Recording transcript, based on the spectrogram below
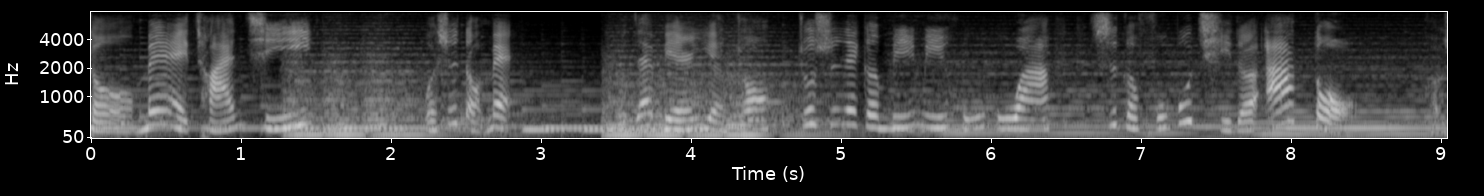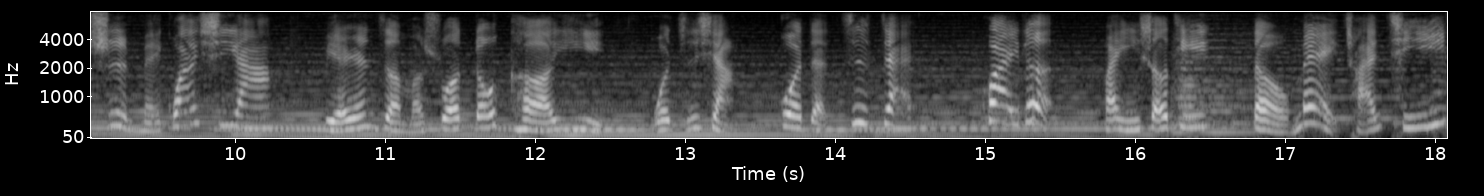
斗妹传奇，我是斗妹，我在别人眼中就是那个迷迷糊糊啊，是个扶不起的阿斗。可是没关系呀，别人怎么说都可以，我只想过得自在。快乐，欢迎收听《斗妹传奇》。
